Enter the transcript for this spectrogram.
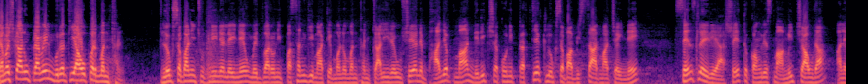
નમસ્કાર હું પ્રવીણ મુરતિયા ઉપર મંથન. લોકસભાની ચૂંટણીને લઈને ઉમેદવારોની પસંદગી માટે મનોમંથન ચાલી રહ્યું છે અને ભાજપમાં નિરીક્ષકોની પ્રત્યેક લોકસભા વિસ્તારમાં જઈને સેન્સ લઈ રહ્યા છે તો કોંગ્રેસમાં અમિત ચાવડા અને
